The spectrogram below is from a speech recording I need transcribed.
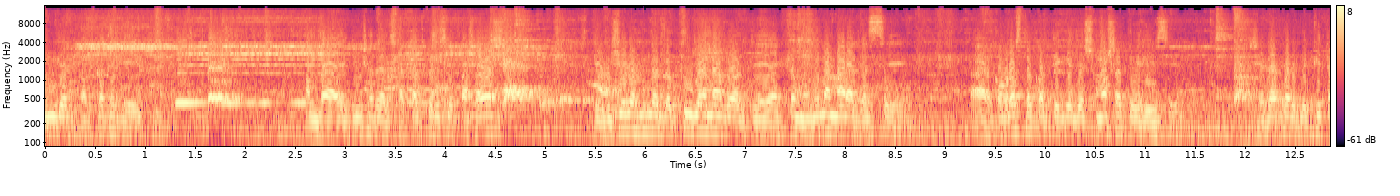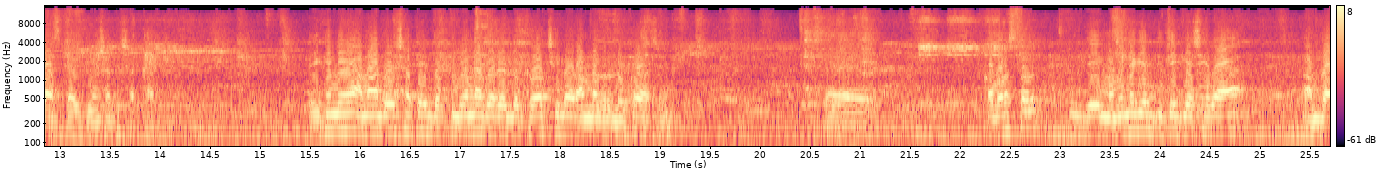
হিন্দের পক্ষ থেকে আমরা এই দিন সাথে সাক্ষাৎ করেছি। পাশাপাশি যে বিষয়টা হলো দক্ষিণ জয়নগর যে একটা মহিলা মারা গেছে আর কবরস্থ করতে গিয়ে যে সমস্যা তৈরি হয়েছে সেটার পরিপ্রেক্ষিতে আজকে একজনের সাথে সাক্ষাৎ। এখানে আমাদের সাথে দক্ষিণ জয়নগরের লোকও ছিল, রামনগরের লোকও আছে। কবরস্থ যে মহিলাকে দিতে গিয়ে সেটা আমরা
